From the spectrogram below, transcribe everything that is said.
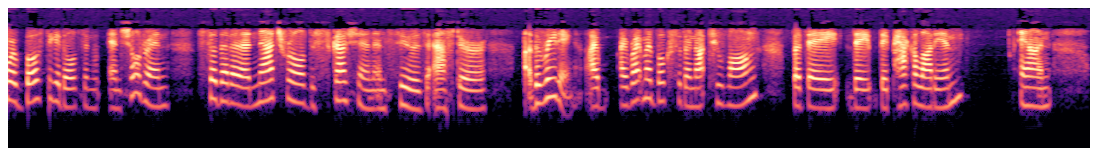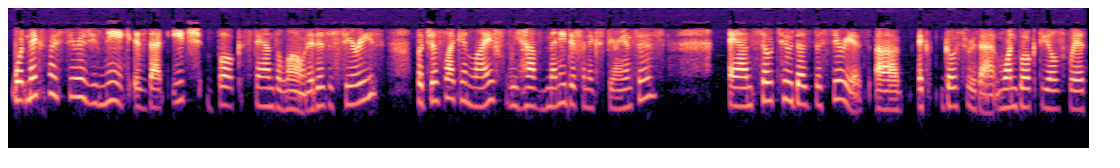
for both the adults and, and children so that a natural discussion ensues after uh, the reading. I, I write my books so they're not too long, but they, they, they pack a lot in. And what makes my series unique is that each book stands alone. It is a series, but just like in life, we have many different experiences. And so too does the series uh, go through that. One book deals with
